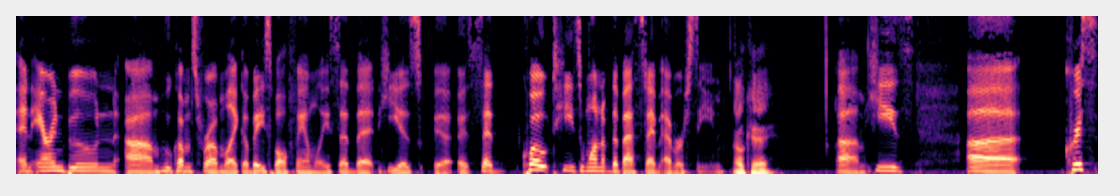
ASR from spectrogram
and Aaron Boone, um, who comes from like a baseball family, said that he is uh, uh, said quote He's one of the best I've ever seen. Okay. Um, he's uh, Chris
